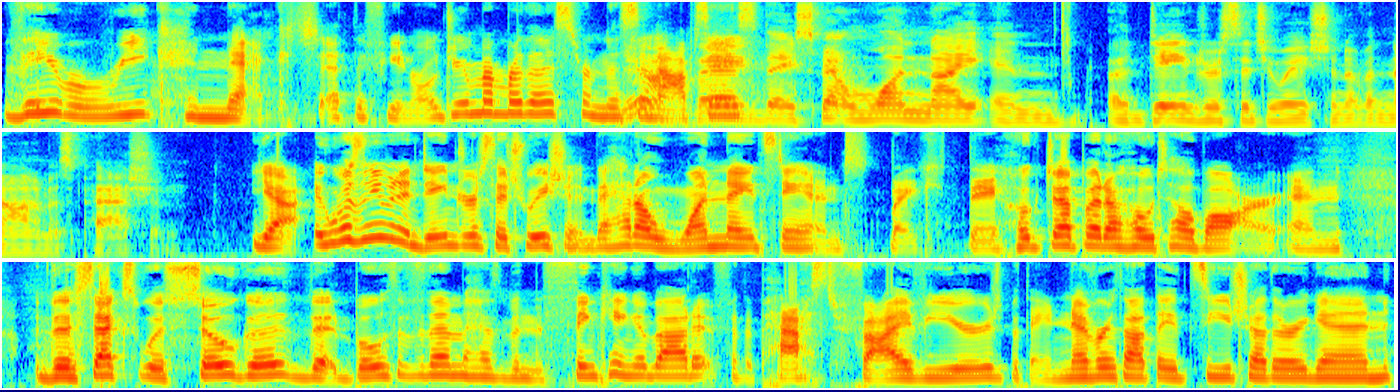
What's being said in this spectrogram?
They reconnect at the funeral. Do you remember this from the Yeah, synopsis? They, they spent one night in a dangerous situation of anonymous passion. Yeah, it wasn't even a dangerous situation. They had a one night stand. Like they hooked up at a hotel bar and the sex was so good that both of them have been thinking about it for the past 5 years, but they never thought they'd see each other again.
